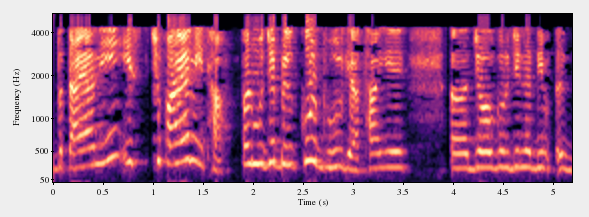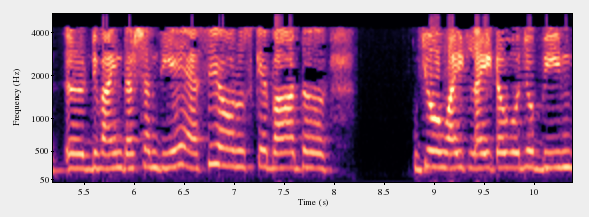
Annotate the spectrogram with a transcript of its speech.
बताया नहीं, इस छुपाया नहीं था, पर मुझे बिल्कुल भूल गया था ये जो गुरुजी ने डिवाइन दर्शन दिए ऐसे। और उसके बाद जो व्हाइट लाइट और वो जो बीम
